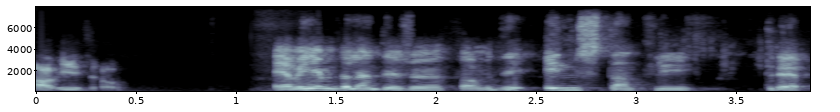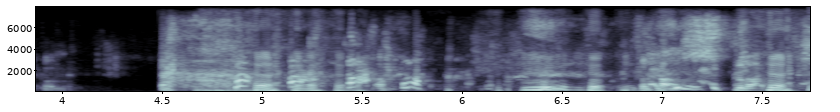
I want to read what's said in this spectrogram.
á Heathrow. Ef ég myndi að lenda í þessu, þá myndi ég instantly drepa mig Það strax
